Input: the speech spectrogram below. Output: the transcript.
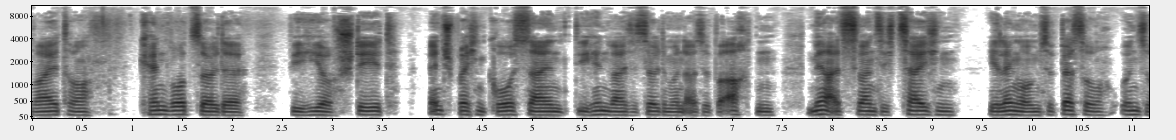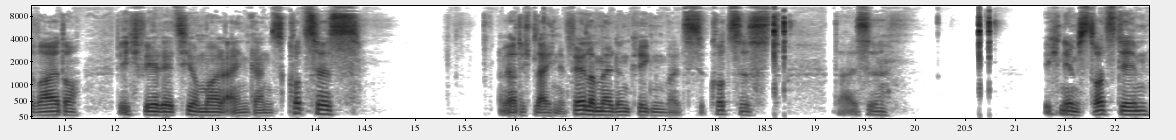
weiter. Kennwort sollte, wie hier steht, entsprechend groß sein. Die Hinweise sollte man also beachten. Mehr als 20 Zeichen, je länger umso besser und so weiter. Ich wähle jetzt hier mal ein ganz kurzes. Da werde ich gleich eine Fehlermeldung kriegen, weil es zu kurz ist. Da ist sie. Ich nehme es trotzdem.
